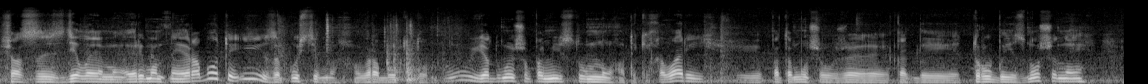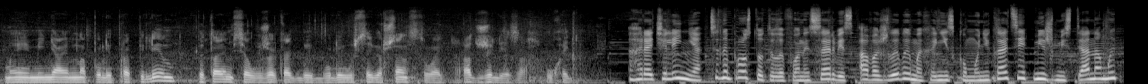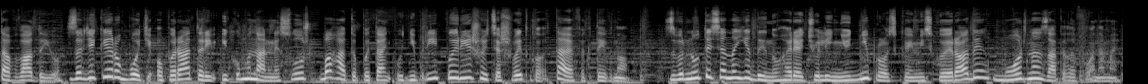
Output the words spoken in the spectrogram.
Сейчас сделаем ремонтные работы и запустим в работу дом. Ну, я думаю, что по месту много таких аварий, и потому что уже как бы трубы изношены, мы меняем на полипропилен, пытаемся уже как бы более усовершенствовать от железа уходить. Гаряча лінія це не просто телефонний сервіс, а важливий механізм комунікації між містянами та владою. Завдяки роботі операторів і комунальних служб багато питань у Дніпрі вирішується швидко та ефективно. Звернутися на єдину гарячу лінію Дніпровської міської ради можна за телефонами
